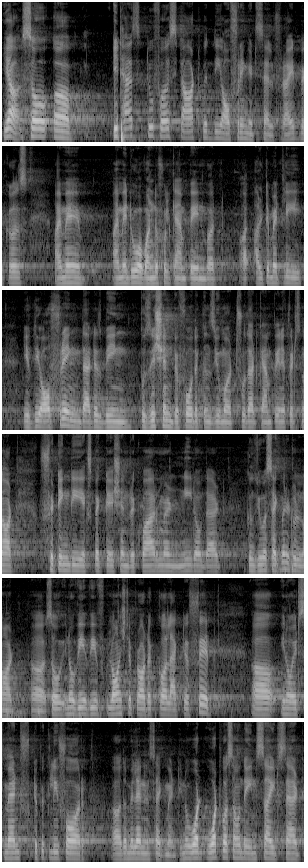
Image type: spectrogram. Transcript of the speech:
Yeah, so uh, it has to first start with the offering itself, right? Because I may, I may do a wonderful campaign, but ultimately if the offering that is being positioned before the consumer through that campaign, if it's not fitting the expectation, requirement, need of that consumer segment, it will not. Uh, so, you know, we, we've launched a product called Activ Fit. Uh, you know, it's meant typically for uh, the millennial segment. You know, what, what were some of the insights that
